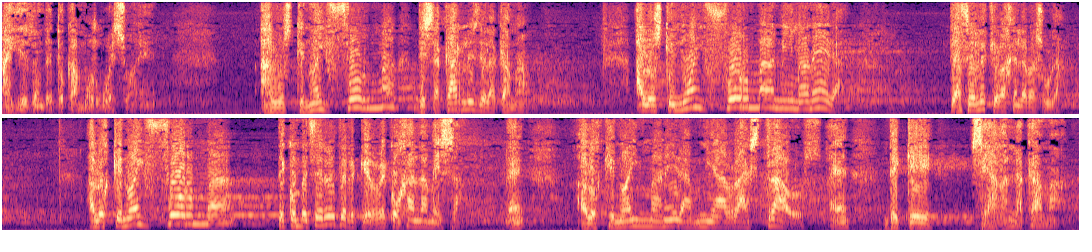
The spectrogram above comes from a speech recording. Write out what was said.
Ahí es donde tocamos hueso. ¿eh? A los que no hay forma de sacarles de la cama. A los que no hay forma ni manera de hacerles que bajen la basura. A los que no hay forma de convencerles de que recojan la mesa. ¿eh? A los que no hay manera ni arrastrados ¿eh? de que se hagan la cama.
